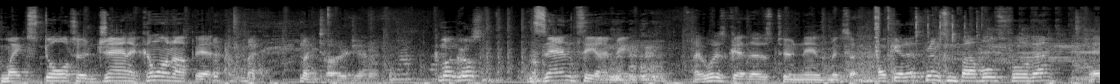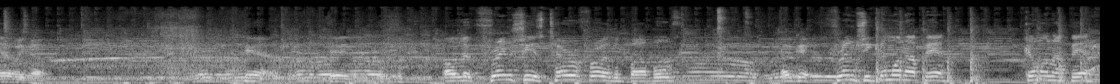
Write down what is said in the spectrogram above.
Mike's daughter Janet. Come on up here, My, my daughter Jenna. Mm-hmm. Come on, girls. Xanthi. I mean, I always get those two names mixed up. Okay, let's bring some bubbles for them. There we go. Here. Here. Oh, look, Frenchie is terrified of the bubbles. Okay, Frenchie, come on up here. Come on up here.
